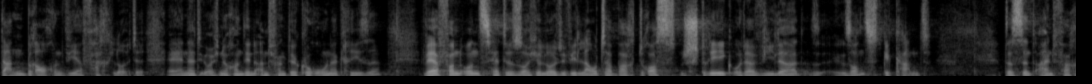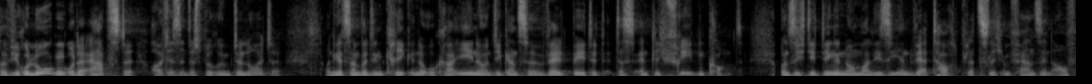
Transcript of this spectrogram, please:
dann brauchen wir Fachleute. Erinnert ihr euch noch an den Anfang der Corona-Krise? Wer von uns hätte solche Leute wie Lauterbach, Drosten, Streeck oder Wieler sonst gekannt? Das sind einfache Virologen oder Ärzte. Heute sind es berühmte Leute. Und jetzt haben wir den Krieg in der Ukraine und die ganze Welt betet, dass endlich Frieden kommt und sich die Dinge normalisieren. Wer taucht plötzlich im Fernsehen auf?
